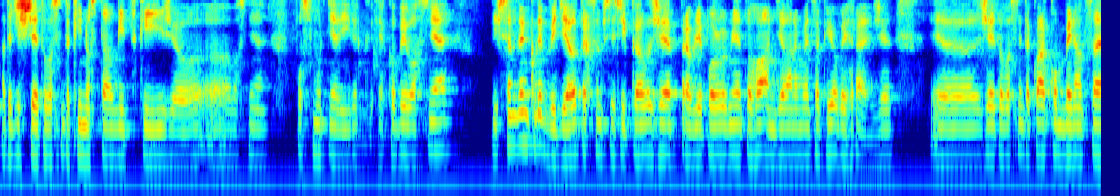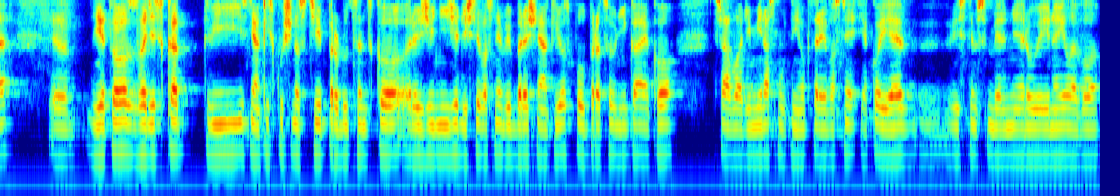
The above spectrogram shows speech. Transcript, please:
a teď ještě je to vlastně takový nostalgický, že jo, vlastně posmutnělý, tak jakoby vlastně, když jsem ten klip viděl, tak jsem si říkal, že pravděpodobně toho Anděla nebo něco takového vyhraje, že, že je to vlastně taková kombinace, je to z hlediska tvý z nějaké zkušenosti producentsko-režijní, že když si vlastně vybereš nějakého spolupracovníka jako třeba Vladimíra Smutného, který vlastně jako je v jistém směru jiný level,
